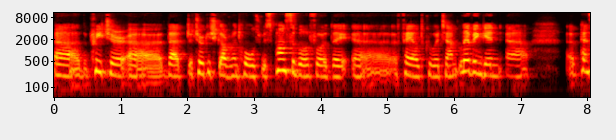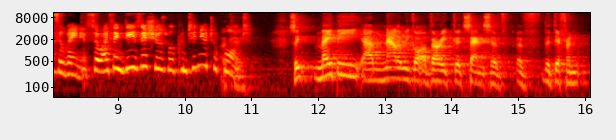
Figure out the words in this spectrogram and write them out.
uh, the preacher uh, that the Turkish government holds responsible for the uh, failed coup attempt, living in uh, uh, Pennsylvania. So I think these issues will continue to haunt. Okay. So maybe um, now that we've got a very good sense of, of the different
